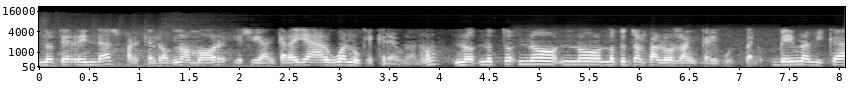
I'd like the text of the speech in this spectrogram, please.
no te rindes perquè el rock no ha mort, i o sigui, encara hi ha alguna en el que creure, no? No, no, to, no, no, no tots els valors han caigut. Bueno, ve una mica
